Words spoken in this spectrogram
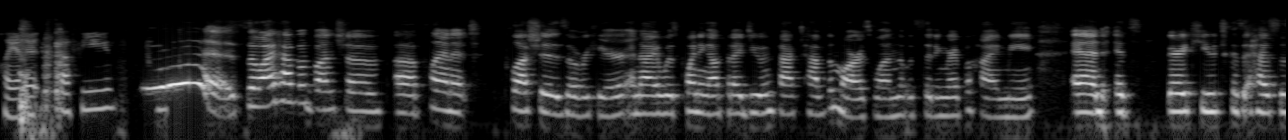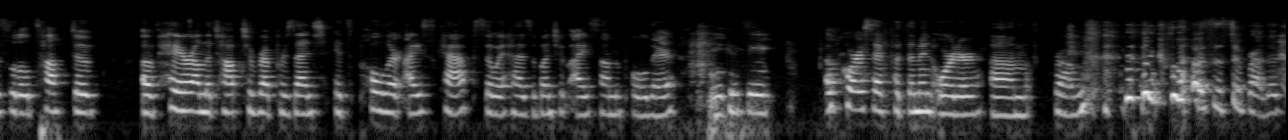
planet stuffies? Yes. So I have a bunch of uh, planet plushes over here, and I was pointing out that I do, in fact, have the Mars one that was sitting right behind me, and it's very cute because it has this little tuft of of hair on the top to represent its polar ice cap. So it has a bunch of ice on the pole there, and you can see. Of course, I've put them in order um, from closest to farthest.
